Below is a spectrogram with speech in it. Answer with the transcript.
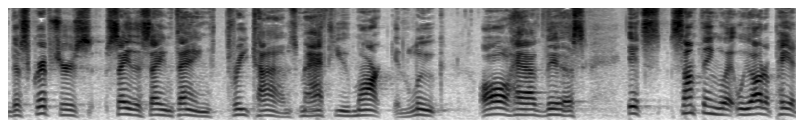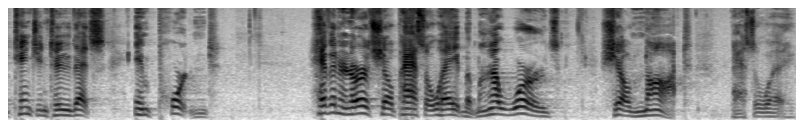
the scriptures say the same thing three times Matthew, Mark, and Luke all have this. It's something that we ought to pay attention to that's important. Heaven and earth shall pass away, but my words shall not pass away.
